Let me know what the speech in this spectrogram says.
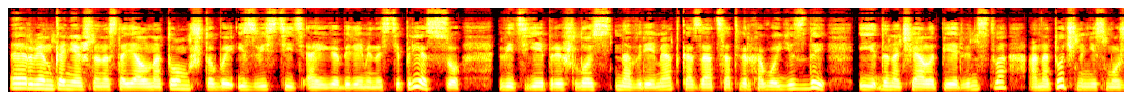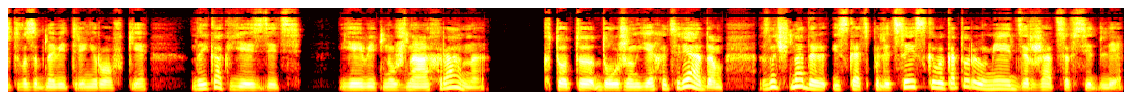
Эрвин, конечно, настоял на том, чтобы известить о ее беременности прессу, ведь ей пришлось на время отказаться от верховой езды, и до начала первенства она точно не сможет возобновить тренировки. Да и как ездить? Ей ведь нужна охрана. Кто-то должен ехать рядом, значит, надо искать полицейского, который умеет держаться в седле.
